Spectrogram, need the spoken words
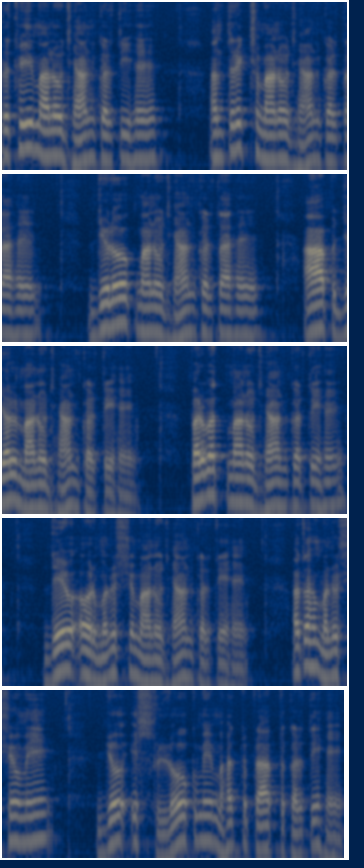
पृथ्वी मानो ध्यान करती है, अंतरिक्ष मानो ध्यान करता है, द्युलोक मानो ध्यान करता है, आप जल मानो ध्यान करते हैं, पर्वत मानो ध्यान करते हैं, देव और मनुष्य मानो ध्यान करते हैं। अतः मनुष्यों में जो इस लोक में महत्व प्राप्त करते हैं,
